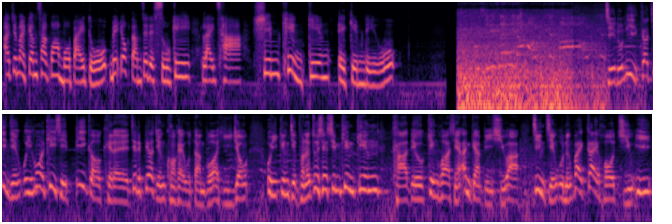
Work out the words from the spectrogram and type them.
啊，即卖检察官无排除要约谈这个司机来查新庆京的金流。坐轮椅甲进前威风的气势比较起来，这个表情看起来有淡薄仔虚荣。为经集团的主席新庆京卡着金花城案件被收押，进前有两摆介护就医，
